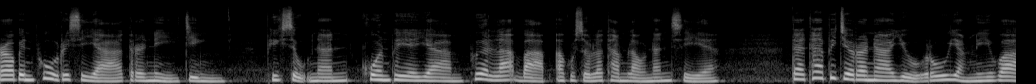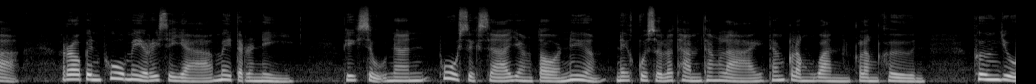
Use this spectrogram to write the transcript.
เราเป็นผู้ริษยา ตรณีจริง ภิกษุนั้นควรพยายามเพื่อละบาปอากุศลธรรมเหล่านั้นเสีย แต่ถ้าพิจารณาอยู่รู้อย่างนี้ว่า เราเป็นผู้ไม่ริษยาไม่ตรณีภิกษุนั้นผู้ศึกษาอย่างต่อเนื่องในกุศลธรรมทั้งหลายทั้งกลางวันกลางคืน พึงอยู่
